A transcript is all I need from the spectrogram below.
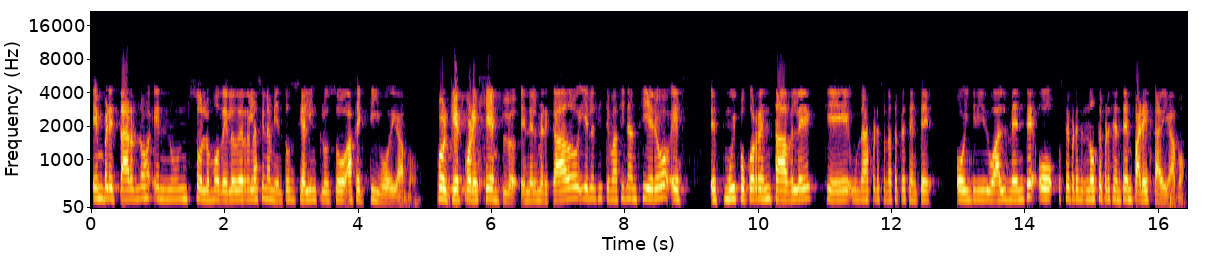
embretarnos en un solo modelo de relacionamiento social, incluso afectivo, digamos. Porque, por ejemplo, en el mercado y en el sistema financiero es, es muy poco rentable que una persona se presente o individualmente o se no se presente en pareja, digamos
